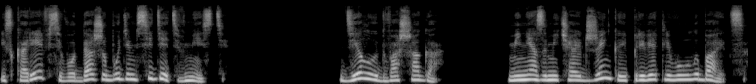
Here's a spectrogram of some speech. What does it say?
и, скорее всего, даже будем сидеть вместе. Делаю два шага. Меня замечает Женька и приветливо улыбается.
